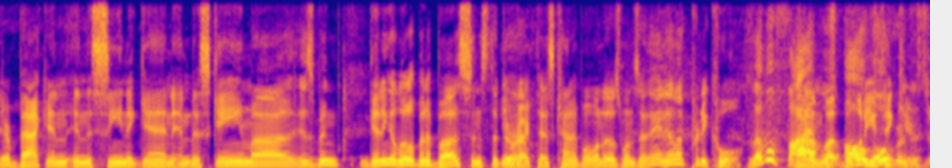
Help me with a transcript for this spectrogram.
they're back in, in the scene again, and this game uh, has been getting a little bit of buzz since the direct as kind of one of those ones that, hey, they look pretty cool. Level five Um, was but- but all what do you think over here? this.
